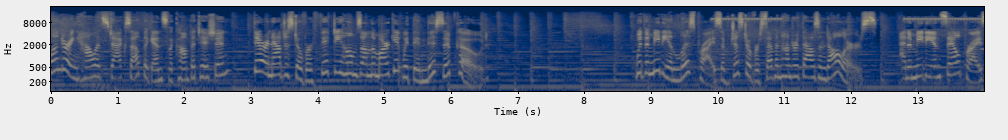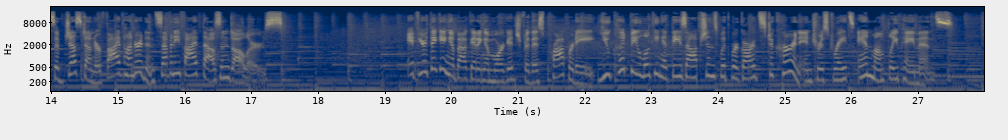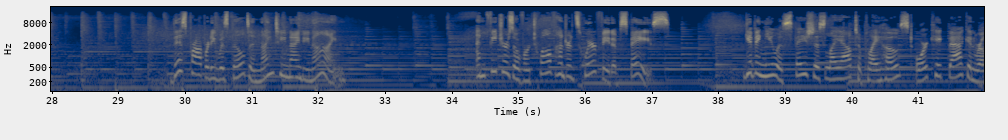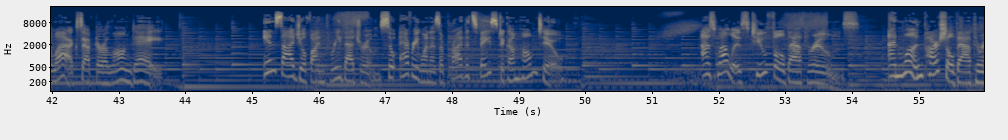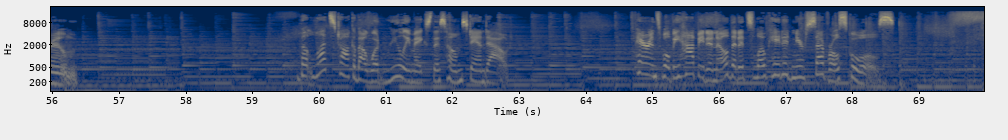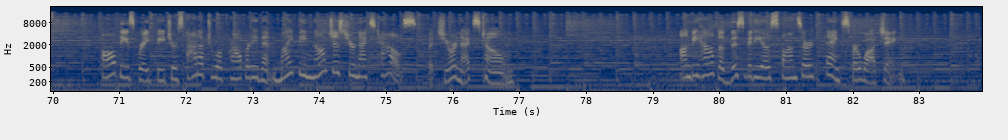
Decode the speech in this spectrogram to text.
Wondering how it stacks up against the competition? There are now just over 50 homes on the market within this zip code. With a median list price of just over $700,000 and a median sale price of just under $575,000. If you're thinking about getting a mortgage for this property, you could be looking at these options with regards to current interest rates and monthly payments. This property was built in 1999 and features over 1,200 square feet of space, giving you a spacious layout to play host or kick back and relax after a long day. Inside, you'll find three bedrooms, so everyone has a private space to come home to, as well as two full bathrooms and one partial bathroom. But let's talk about what really makes this home stand out. Parents will be happy to know that it's located near several schools. All these great features add up to a property that might be not just your next house, but your next home. On behalf of this video's sponsor, thanks for watching.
